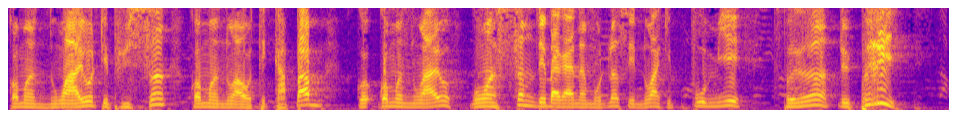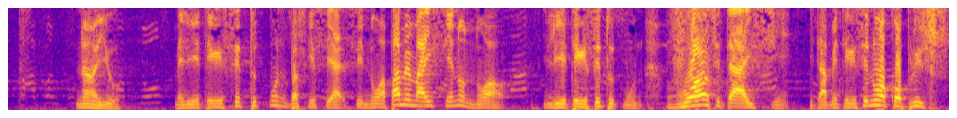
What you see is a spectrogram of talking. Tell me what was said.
comment noyau est puissant, comment noyau est capable, co- comment noyau ensemble de bagages dans le monde c'est noir qui premier prend le prix. Non yo. Mais il intéressait tout le monde parce que c'est noir, pas même haïtien non noir. Il intéressait tout le monde. Voir c'était haïtien, il t'a intéressé nous encore plus.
